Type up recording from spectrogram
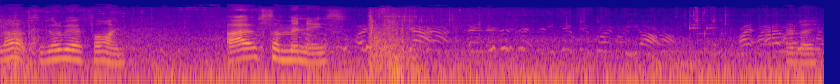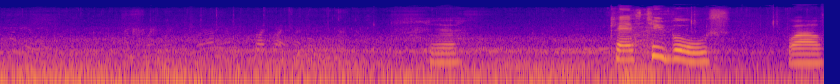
Relax, you're gonna be fine. I have some minis. Really? Yeah. Okay, it's two balls. Wow.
